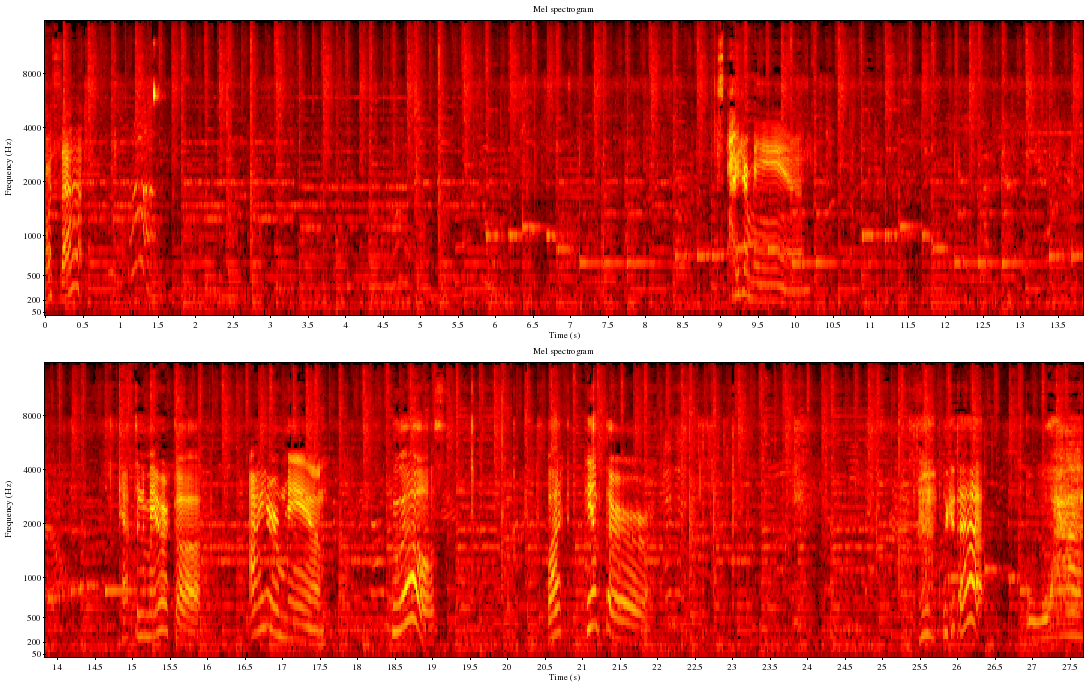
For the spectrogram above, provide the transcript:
What's that? Spider-Man. Captain America. Iron Man. Who else? Black Panther. Look at that. Wow.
